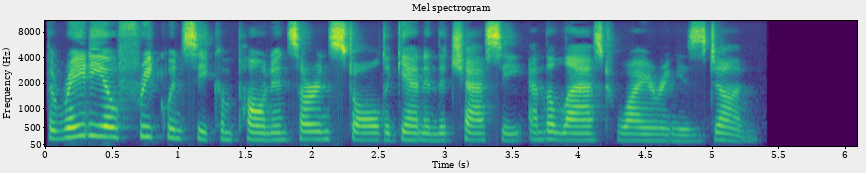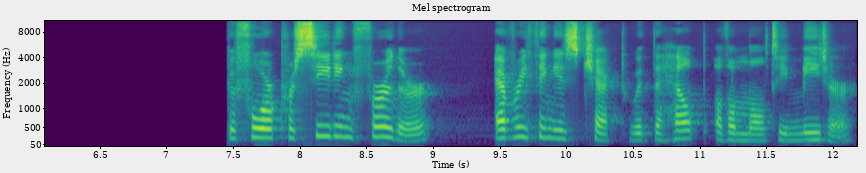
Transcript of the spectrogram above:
The radio frequency components are installed again in the chassis and the last wiring is done. Before proceeding further, everything is checked with the help of a multimeter,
